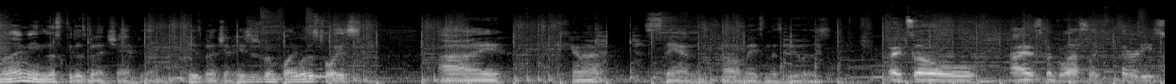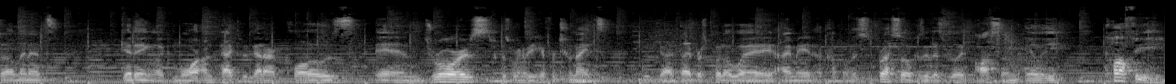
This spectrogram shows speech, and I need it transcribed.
When I mean this kid has been a champion, he's been a champion. He's just been playing with his toys. I cannot stand how amazing this view is. All right, so I spent the last like 30 so minutes getting like more unpacked. We've got our clothes in drawers because we're gonna be here for two nights. We've got diapers put away. I made a cup of espresso because it is really awesome. Illy coffee.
